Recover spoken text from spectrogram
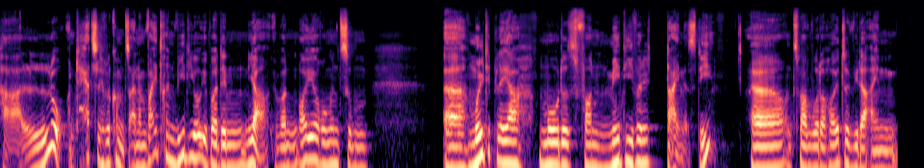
Hallo und herzlich willkommen zu einem weiteren Video über den, ja, über Neuerungen zum äh, Multiplayer-Modus von Medieval Dynasty. Äh, und zwar wurde heute wieder ein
